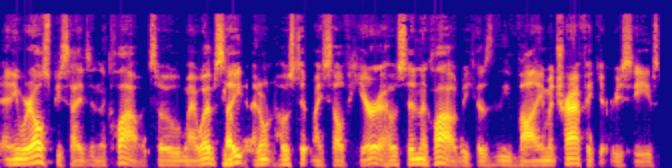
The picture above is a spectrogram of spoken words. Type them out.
anywhere else besides in the cloud. So my website, I don't host it myself here. I host it in the cloud because the volume of traffic it receives.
